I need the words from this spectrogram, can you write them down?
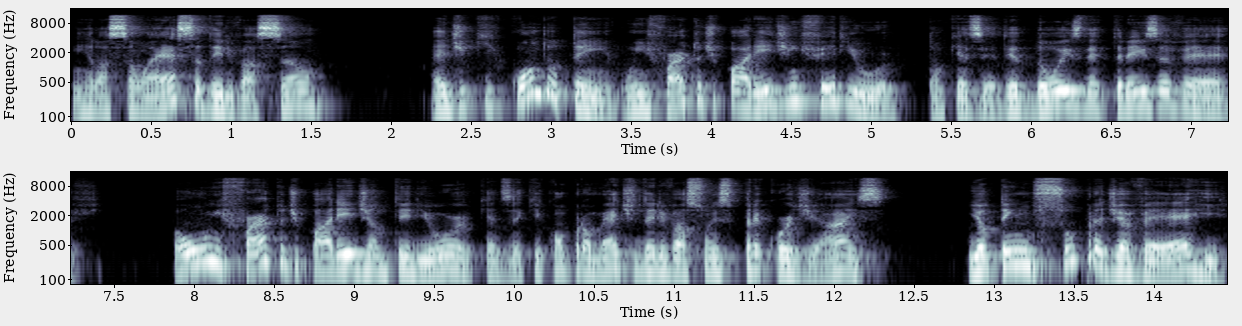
em relação a essa derivação é de que quando eu tenho um infarto de parede inferior, então quer dizer D2, D3, EVF, ou um infarto de parede anterior, quer dizer que compromete derivações precordiais, e eu tenho um supra de AVR,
